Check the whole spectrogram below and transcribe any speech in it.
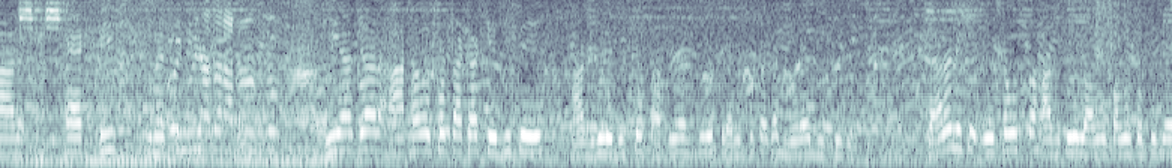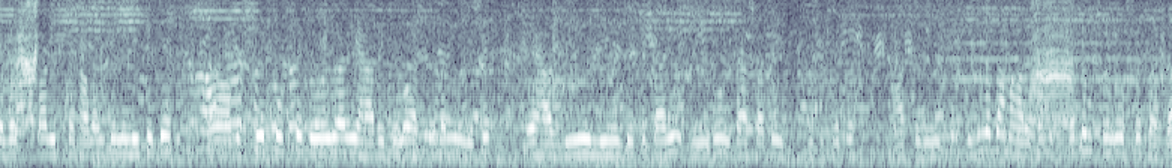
আর এক পিস দুই হাজার আঠারোশো টাকা কেজিতে হাঁসগুলো দিচ্ছে, পাতি হাঁসগুলো তেরোশো টাকা জোড়ায় বিক্রি করছে যারা নাকি এই সমস্ত হাঁসগুলো লালন পালন করতে চায় এবং খাবার ইচ্ছা খাবারের জন্য নিতে চায়, তারা অবশ্যই প্রত্যেক রবিবার এই হাটে চলে আসতে পারে, এসে এই হাঁসগুলো নিয়ে যেতে পারি এবং তার সাথে ছোটো ছোটো হাঁসও রয়েছে। এগুলো দাম আরও কম, একদম ষোলোশো টাকা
